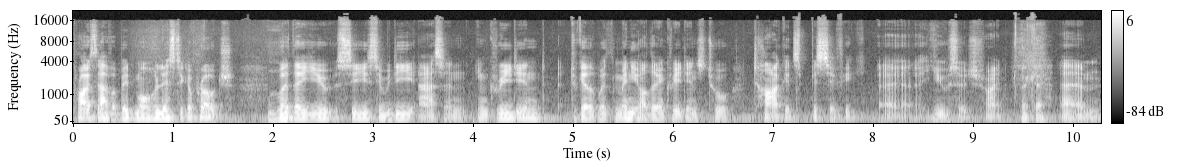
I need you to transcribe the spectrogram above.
products that have a bit more holistic approach Mhm. whether you see CBD as an ingredient together with many other ingredients to target specific uh, usage, right? Okay. Um,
